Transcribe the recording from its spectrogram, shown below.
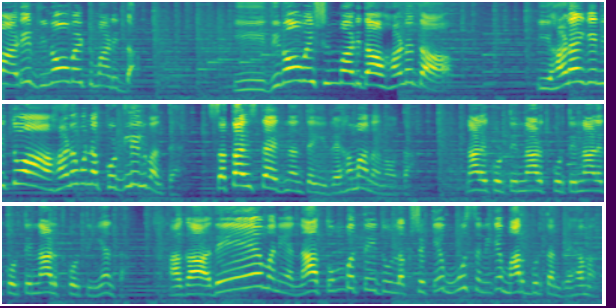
ಮಾಡಿ ರಿನೋವೇಟ್ ಮಾಡಿದ್ದ. ಈ ರಿನೋವೇಷನ್ ಮಾಡಿದ ಹಣದ, ಈ ಹಣ ಏನಿತ್ತು? ಆ ಹಣವನ್ನ ಕೊಡ್ಲಿಲ್ವಂತೆ. ಸತಾಯಿಸ್ತಾ ಇದ್ನಂತೆ ಈ ರೆಹಮಾನ್ ಅನ್ನೋತ ನಾಳೆ ಕೊಡ್ತೀನಿ ನಾಳೆ ಕೊಡ್ತೀನಿ ನಾಳೆ ಕೊಡ್ತೀನಿ ನಾಳೆ ಕೊಡ್ತೀನಿ ಅಂತ. ಆಗ ಅದೇ ಮನೆಯನ್ನ ತೊಂಬತ್ತೈದು ಲಕ್ಷಕ್ಕೆ ಮೂಸನಿಗೆ ಮಾರ್ಬಿಡ್ತಾನೆ ರೆಹಮಾನ್.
